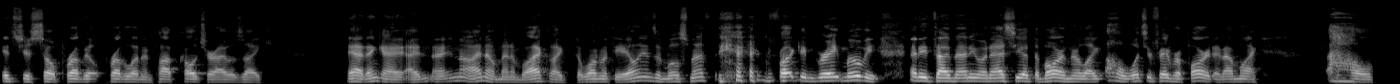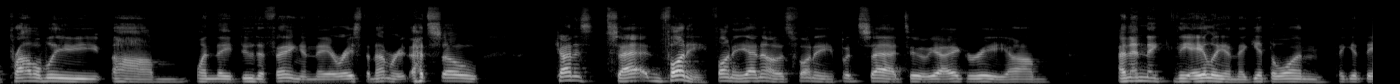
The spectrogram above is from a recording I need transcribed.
It's just so prevalent in pop culture. I was like, yeah, I think I, I, I know I know Men in Black, like the one with the aliens and Will Smith. Fucking great movie. Anytime anyone asks you at the bar and they're like, "Oh, what's your favorite part?" and I'm like, "Oh, probably um, when they do the thing and they erase the memory." That's so kind of sad and funny. Funny, yeah, no, it's funny, but sad too. Yeah, I agree. Um, and then they the alien, they get the one, they get the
